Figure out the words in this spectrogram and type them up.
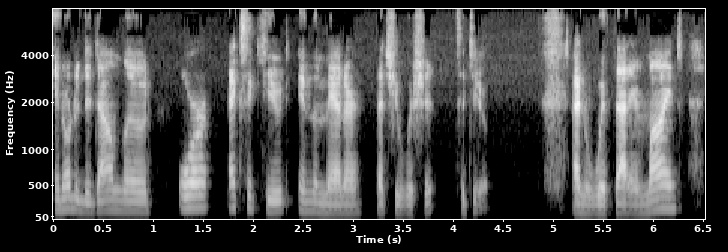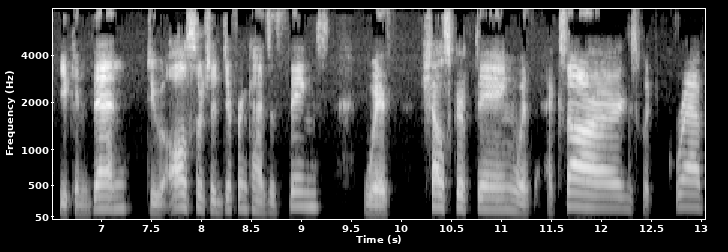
in order to download or execute in the manner that you wish it to do. And with that in mind, you can then do all sorts of different kinds of things with shell scripting, with xargs, with grep.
